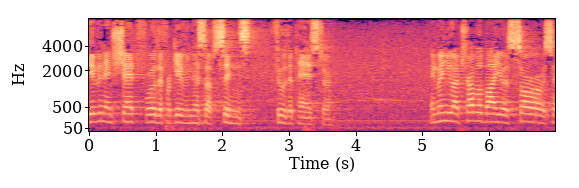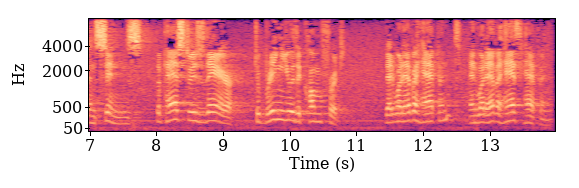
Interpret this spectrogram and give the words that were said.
given and shed for the forgiveness of sins through the pastor. And when you are troubled by your sorrows and sins, the pastor is there to bring you the comfort that whatever happened and whatever has happened,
